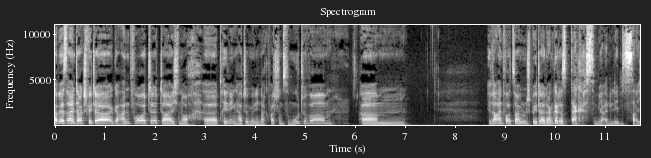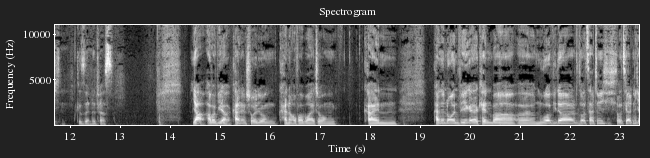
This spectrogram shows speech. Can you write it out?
Habe erst einen Tag später geantwortet, da ich noch äh, Training hatte und mir nicht nach Quatschen zumute war. Ähm, ihre Antwort zwei Minuten später, danke dass, danke, dass du mir ein Lebenszeichen gesendet hast. Ja, aber wieder, keine Entschuldigung, keine Aufarbeitung, kein, keine neuen Wege erkennbar, äh, nur wieder, du sollst halt nicht, sollst sie halt nicht,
